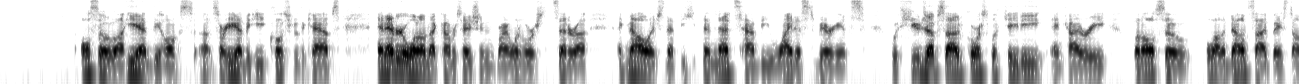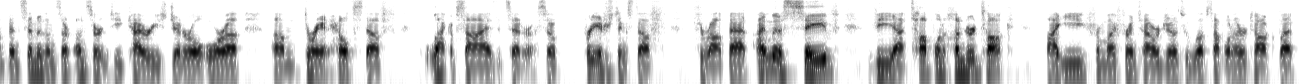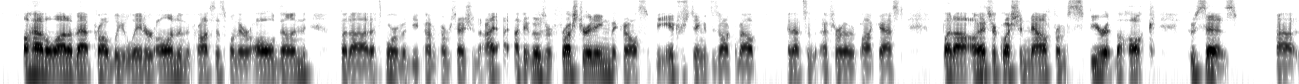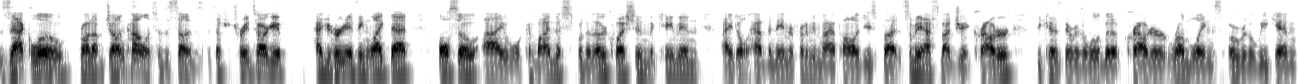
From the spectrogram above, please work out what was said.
Also, uh, he had the Hawks, uh, sorry, he had the Heat closer to the Cavs, and everyone on that conversation, Brian Windhorst, et cetera, acknowledged that the, the, Nets have the widest variance with huge upside, of course, with KD and Kyrie, but also a lot of downside based on Ben Simmons' uncertainty, Kyrie's general aura, um, Durant health stuff, lack of size, et cetera. So, pretty interesting stuff throughout that. I'm going to save the uh, top 100 talk i.e., from my friend Tower Jones, who loves Top 100 talk. But I'll have a lot of that probably later on in the process when they're all done. But uh, that's more of a deep time conversation. I, I think those are frustrating. They could also be interesting to talk about, and that's, an, that's for another podcast. But uh, I'll answer a question now from Spirit the Hawk, who says, uh, Zach Lowe brought up John Collins of the Suns as a potential trade target. Have you heard anything like that? Also, I will combine this with another question that came in. I don't have the name in front of me. My apologies, but somebody asked about Jae Crowder because there was a little bit of Crowder rumblings over the weekend.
